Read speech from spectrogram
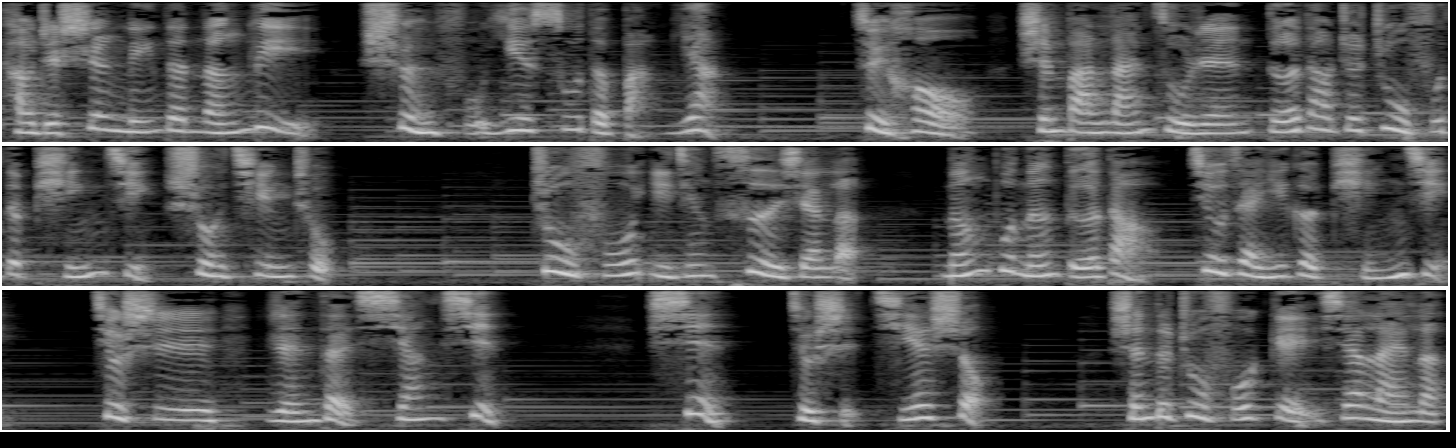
靠着圣灵的能力顺服耶稣的榜样。最后，神把蓝族人得到这祝福的瓶颈说清楚。祝福已经赐下了，能不能得到，就在一个瓶颈，就是人的相信。信就是接受，神的祝福给下来了，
